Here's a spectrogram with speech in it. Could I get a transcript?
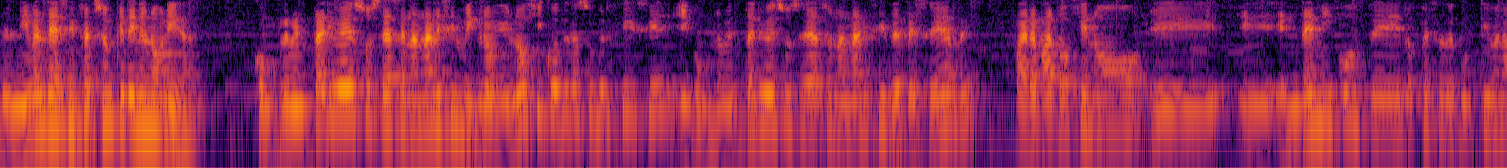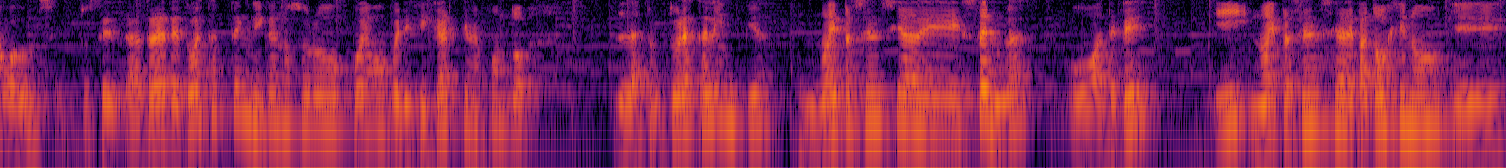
del nivel de desinfección que tiene una unidad. Complementario a eso se hace el análisis microbiológico de la superficie y complementario a eso se hace un análisis de PCR para patógenos eh, eh, endémicos de los peces de cultivo en agua dulce. Entonces, a través de todas estas técnicas nosotros podemos verificar que en el fondo la estructura está limpia, no hay presencia de células o ATP y no hay presencia de patógenos eh,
